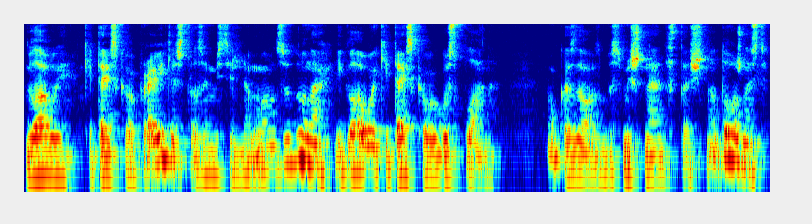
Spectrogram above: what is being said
главы китайского правительства, заместителем Мао Цзэдуна и главой китайского госплана. Ну, казалось бы, смешная достаточно должность,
